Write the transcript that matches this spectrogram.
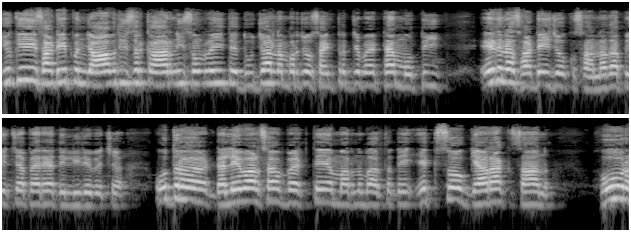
ਕਿਉਂਕਿ ਸਾਡੀ ਪੰਜਾਬ ਦੀ ਸਰਕਾਰ ਨਹੀਂ ਸੁਣ ਰਹੀ ਤੇ ਦੂਜਾ ਨੰਬਰ ਜੋ ਸੈਂਟਰ 'ਚ ਬੈਠਾ ਮੋਦੀ, ਇਹਦੇ ਨਾਲ ਸਾਡੇ ਜੋ ਕਿਸਾਨਾਂ ਦਾ ਪੇਚਾ ਪੈ ਰਿਹਾ ਦਿੱਲੀ ਦੇ ਵਿੱਚ, ਉਧਰ ਡੱਲੇਵਾਲ ਸਾਹਿਬ ਬੈਠਦੇ ਆ ਮਰਨ ਵਰਤ ਤੇ 111 ਕਿਸਾਨ ਹੋਰ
